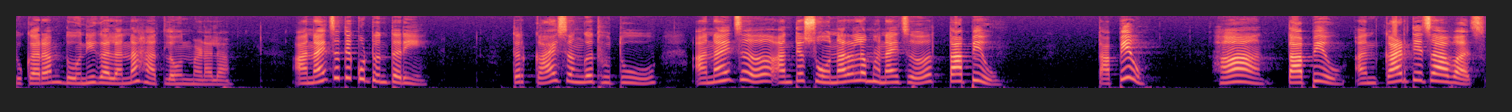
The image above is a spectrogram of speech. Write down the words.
तुकाराम दोन्ही गालांना हात लावून म्हणाला. आणायचं ते कुठून तरी? तर काय संगत होतू आणायचं आणि त्या सोनाराला म्हणायचं तापीव हो. तापीव? हां तापीव आणि काढ त्याचा आवाज.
